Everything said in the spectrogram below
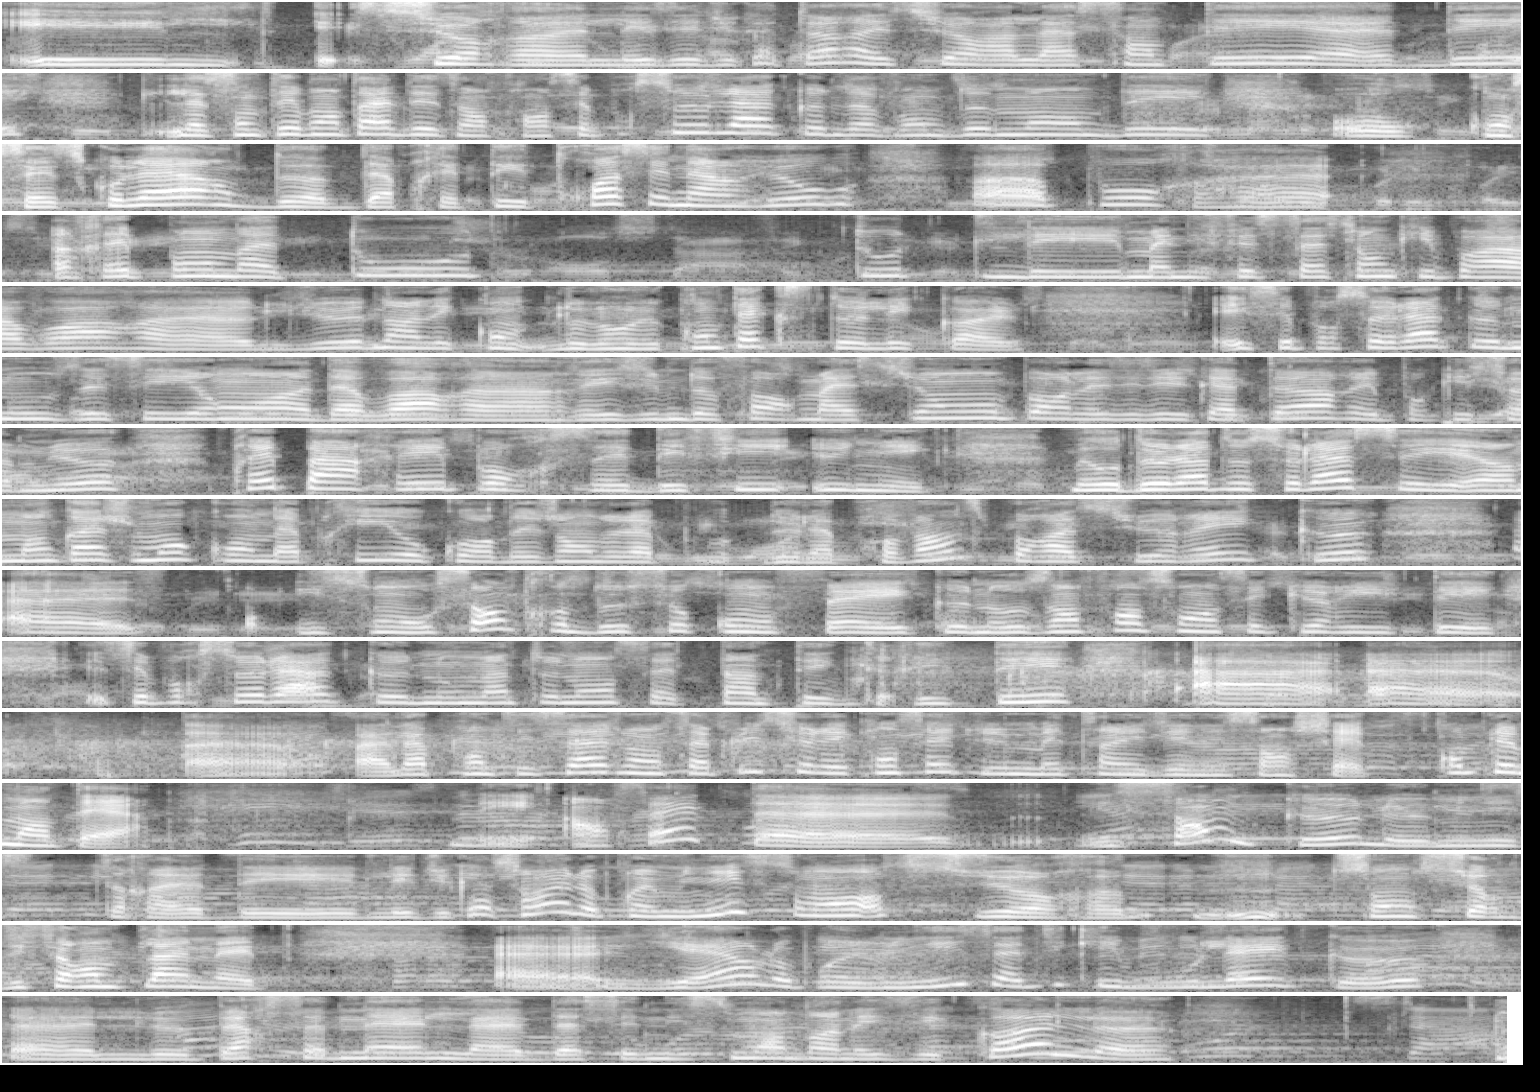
et sur euh, les éducateurs et sur la santé, euh, des, la santé mentale des enfants. C'est pour cela que nous avons demandé au conseil scolaire d'apprêter trois scénarios euh, pour répondre à tout toutes les manifestations qui pourraient avoir euh, lieu dans, le contexte de l'école. Et c'est pour cela que nous essayons d'avoir un régime de formation pour les éducateurs et pour qu'ils soient mieux préparés pour ces défis uniques. Mais au-delà de cela, c'est un engagement qu'on a pris au cours des gens de la, province pour assurer qu'ils euh, sont au centre de ce qu'on fait et que nos enfants sont en sécurité. Et c'est pour cela que nous maintenons cette intégrité à, à l'apprentissage. On s'appuie sur les conseils du médecin hygiéniste en chef complémentaire. Mais en fait, euh, il semble que le ministre de l'Éducation et le Premier ministre sont sur, sont sur différentes planètes. Euh, hier, le Premier ministre a dit qu'il voulait que euh, le personnel d'assainissement dans les écoles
